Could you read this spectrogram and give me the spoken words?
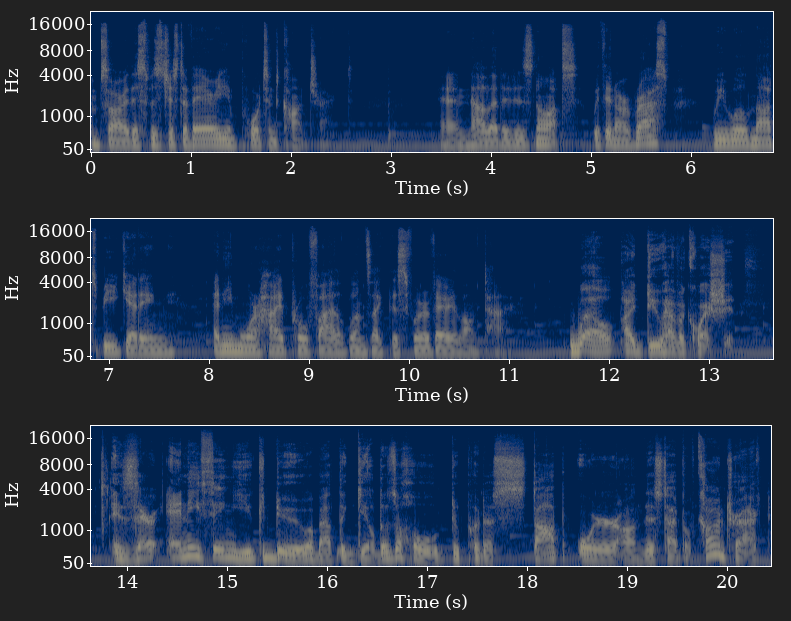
I'm sorry. This was just a very important contract. And now that it is not within our grasp, we will not be getting any more high profile ones like this for a very long time. Well, I do have a question. Is there anything you could do about the guild as a whole to put a stop order on this type of contract?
